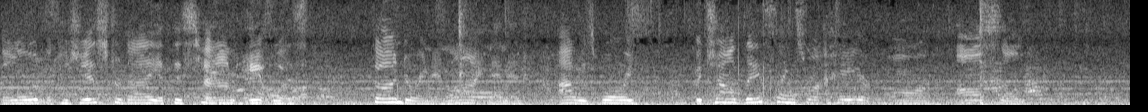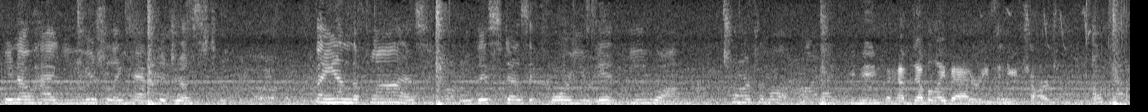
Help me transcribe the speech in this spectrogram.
the Lord because yesterday at this time it was thundering and lightning and I was worried. But y'all, these things right here are awesome. You know how you usually have to just fan the flies? Well, this does it for you. It You um, charge them up, right? hmm They have double A batteries and you charge them. Okay.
